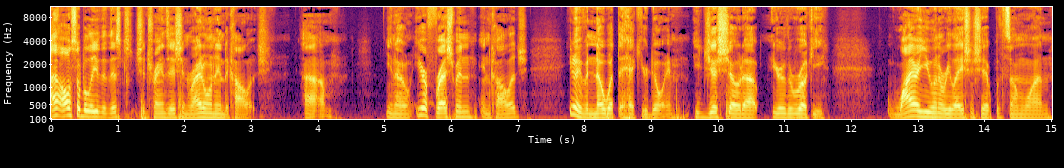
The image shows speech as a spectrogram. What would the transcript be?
I also believe that this should transition right on into college. Um, you know, you're a freshman in college. You don't even know what the heck you're doing. You just showed up. You're the rookie why are you in a relationship with someone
